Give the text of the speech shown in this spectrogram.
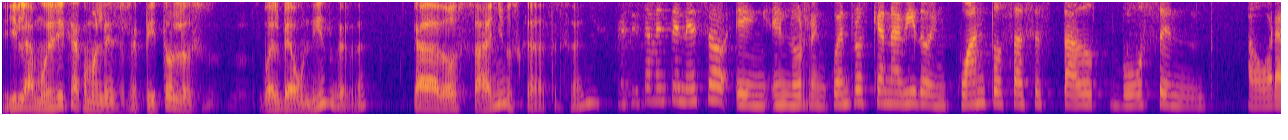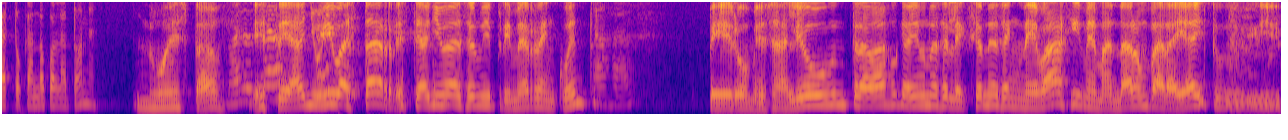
Y la música, como les repito, los vuelve a unir, ¿verdad? Cada dos años, cada tres años. Precisamente en eso, en, en los reencuentros que han habido, ¿en cuántos has estado vos en, ahora tocando con la tona? No he estado. este año iba a estar, este año iba a ser mi primer reencuentro. Ajá pero me salió un trabajo que había unas elecciones en Nevaj y me mandaron para allá y, tú, y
